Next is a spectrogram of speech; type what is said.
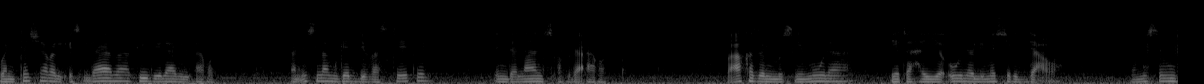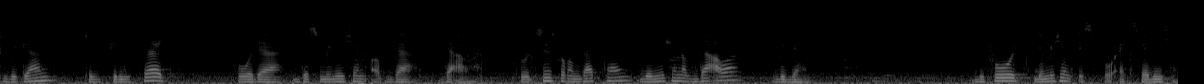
وانتشر الإسلام في بلاد العرب and Islam get devastated in the lands of the Arab وأخذ المسلمون يتهيئون لنشر الدعوة the Muslims began to be prepared for the dissemination of the da'wah so since from that time the mission of da'wah began before the mission is for expedition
